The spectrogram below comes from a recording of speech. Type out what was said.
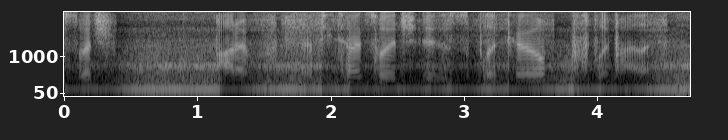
Switch. Auto. Empty tide switch is split co. Split pilot.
